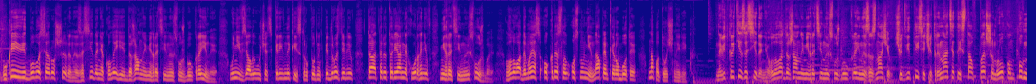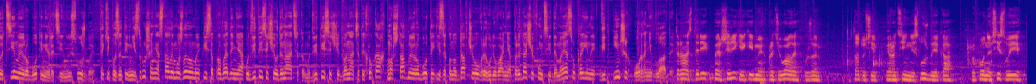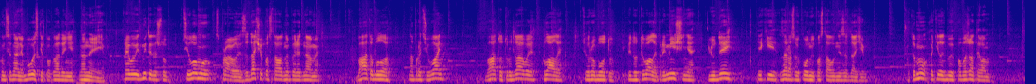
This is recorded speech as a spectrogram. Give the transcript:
У Києві відбулося розширене засідання колегії Державної міграційної служби України. У ній взяли участь керівники структурних підрозділів та територіальних органів міграційної служби. Голова ДМС окреслив основні напрямки роботи на поточний рік. На відкритті засідання голова Державної міграційної служби України зазначив, що 2013 став першим роком повноцінної роботи міграційної служби. Такі позитивні зрушення стали можливими після проведення у 2011-2012 роках масштабної роботи із законодавчого врегулювання передачі функцій ДМС України від інших органів влади. 13 рік, перший рік, який ми працювали вже в статусі міграційної служби, яка виконує всі свої функціональні обов'язки, покладені на неї. Треба відмітити, що в цілому справилися з задачею, поставленою перед нами. Багато було напрацювань, багато труда ви вклали цю роботу, підготували приміщення людей, які зараз виконують поставлені задачі. Тому хотілося б побажати вам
